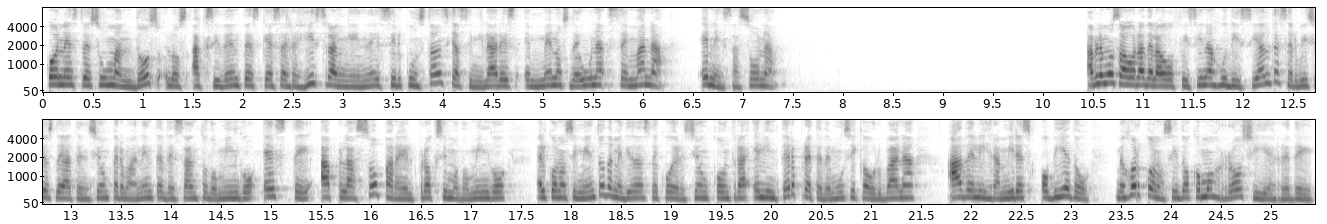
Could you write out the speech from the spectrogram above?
Con este suman dos los accidentes que se registran en circunstancias similares en menos de una semana en esa zona. Hablemos ahora de la Oficina Judicial de Servicios de Atención Permanente de Santo Domingo Este. Aplazó para el próximo domingo el conocimiento de medidas de coerción contra el intérprete de música urbana Adelis Ramírez Oviedo, mejor conocido como Roshi RD.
